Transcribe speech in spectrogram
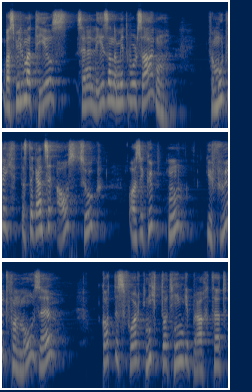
Was will Matthäus seinen Lesern damit wohl sagen? Vermutlich, dass der ganze Auszug aus Ägypten, geführt von Mose, Gottes Volk nicht dorthin gebracht hat,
